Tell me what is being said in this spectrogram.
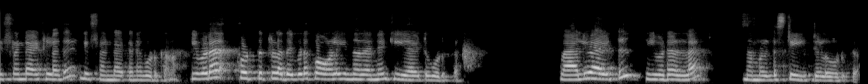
ഡിഫറെന്റ് ആയിട്ടുള്ളത് ഡിഫറെന്റ് ആയിട്ട് തന്നെ കൊടുക്കണം. ഇവിടെ കൊടുത്തിട്ടുള്ളത് ഇവിടെ കോൾ ചെയ്യുന്നത് തന്നെ കീ ആയിട്ട് കൊടുക്കുക. വാല്യൂ ആയിട്ട് ഇവിടെ ഉള്ള നമ്മളുടെ സ്റ്റേറ്റുകൾ കൊടുക്കുക.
